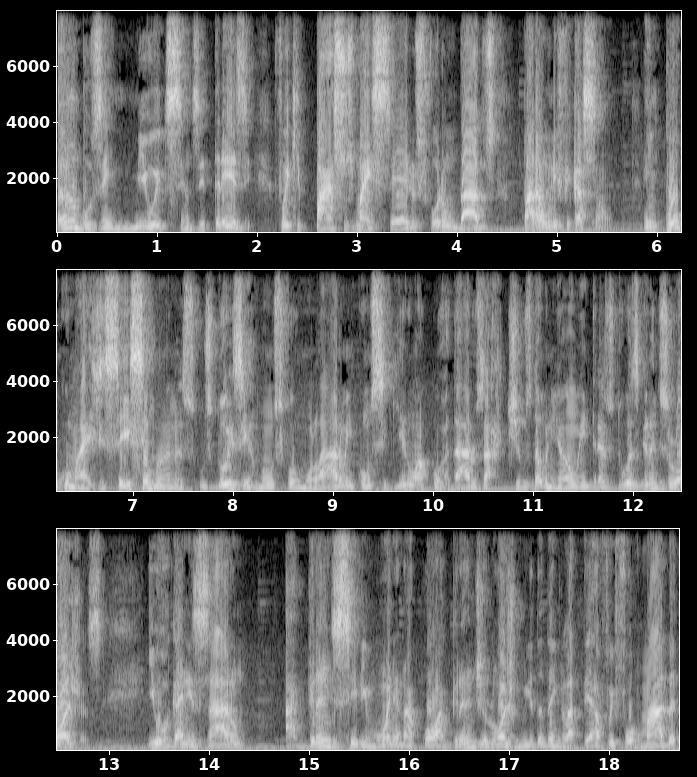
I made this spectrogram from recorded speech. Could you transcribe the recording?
ambos em 1813, foi que passos mais sérios foram dados para a unificação. Em pouco mais de seis semanas, os dois irmãos formularam e conseguiram acordar os artigos da união entre as duas grandes lojas e organizaram a grande cerimônia na qual a Grande Loja Unida da Inglaterra foi formada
